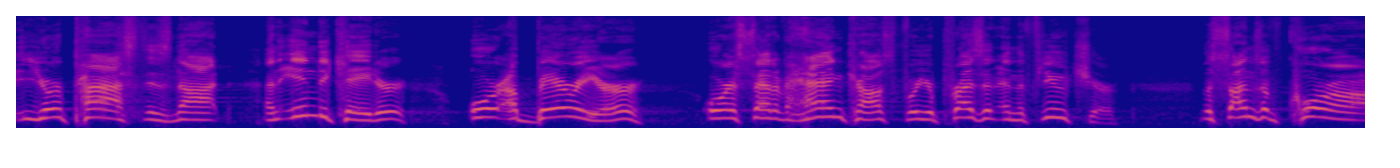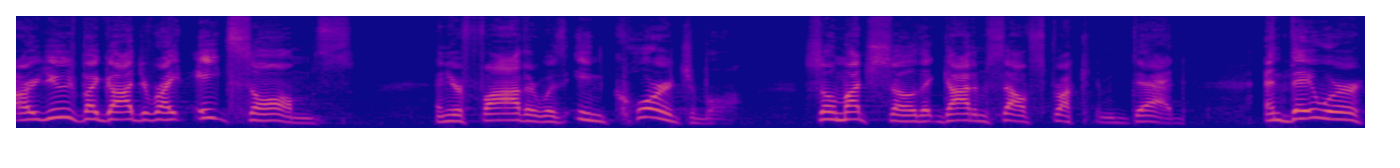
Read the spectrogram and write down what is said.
Your past is not an indicator or a barrier or a set of handcuffs for your present and the future. The sons of Korah are used by God to write eight Psalms, and your father was incorrigible, so much so that God himself struck him dead. And they were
